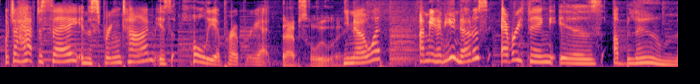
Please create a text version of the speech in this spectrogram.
which I have to say in the springtime is wholly appropriate. Absolutely. You know what? I mean, have you noticed everything is a bloom?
